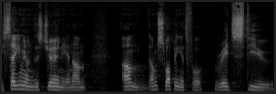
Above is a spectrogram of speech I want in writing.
He's taking me on this journey, and I'm I'm, I'm swapping it for red stew.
